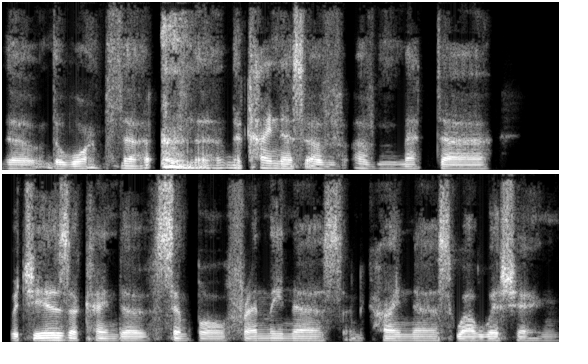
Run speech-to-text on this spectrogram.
the the warmth, the the, the kindness of of metta, which is a kind of simple friendliness and kindness, well wishing.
